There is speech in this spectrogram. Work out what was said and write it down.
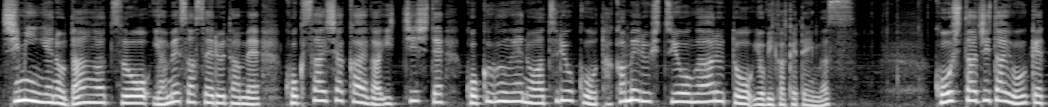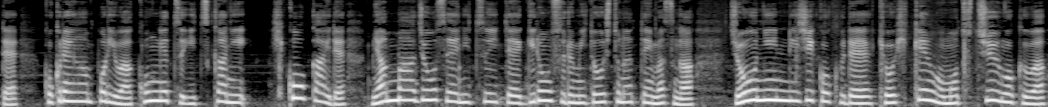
市民への弾圧をやめさせるため、国際社会が一致して国軍への圧力を高める必要があると呼びかけています。こうした事態を受けて、国連安保理は今月5日に非公開でミャンマー情勢について議論する見通しとなっていますが、常任理事国で拒否権を持つ中国は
